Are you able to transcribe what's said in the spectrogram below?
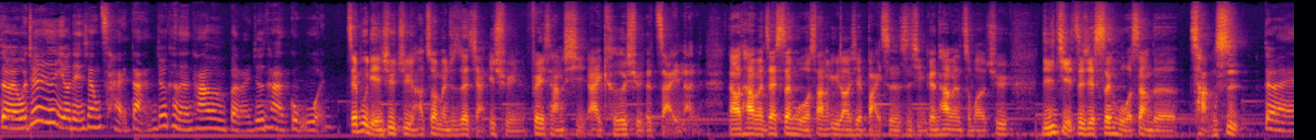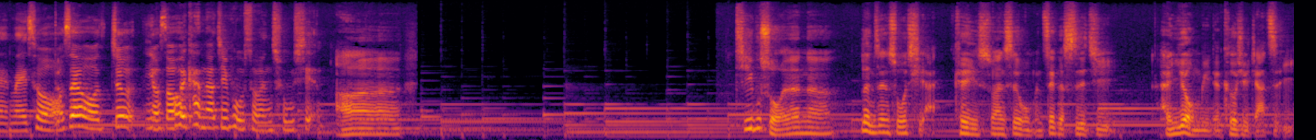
对，我觉得是有点像彩蛋，就可能他们本来就是他的顾问。这部连续剧他专门就是在讲一群非常喜爱科学的宅男，然后他们在生活上遇到一些白痴的事情，跟他们怎么去理解这些生活上的常识。对，没错，所以我就有时候会看到吉普索恩出现啊。吉普索恩呢？认真说起来，可以算是我们这个世纪很有名的科学家之一，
